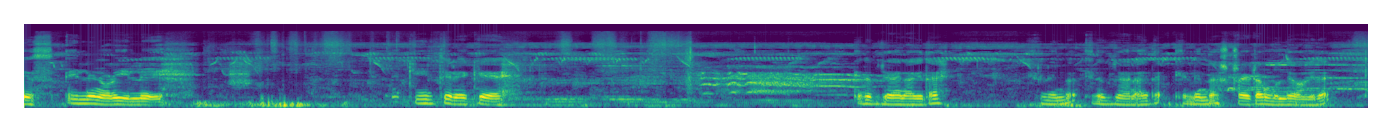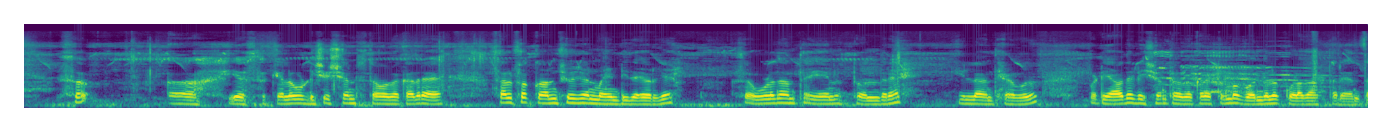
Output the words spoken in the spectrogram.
ಎಸ್ ಇಲ್ಲಿ ನೋಡಿ, ಇಲ್ಲಿ. ಕೀರ್ತಿ ರೇಖೆ. ಇದಕ್ಕೆ ಜಾಯ್ನ್ ಆಗಿದೆ. ಇಲ್ಲಿಂದ ಇದಕ್ಕೆ ಜಾಯ್ನ್ ಆಗಿದೆ. ಇಲ್ಲಿಂದ ಸ್ಟ್ರೈಟಾಗಿ ಮುಂದೆ ಹೋಗಿದೆ. ಸೊ ಎಸ್ ಕೆಲವು ಡಿಸಿಷನ್ಸ್ ತೊಗೋಬೇಕಾದ್ರೆ ಸ್ವಲ್ಪ ಕನ್ಫ್ಯೂಷನ್ ಮೈಂಡ್ ಇದೆ ಇವ್ರಿಗೆ. ಸೊ ಉಳಿದಂಥ ಏನು ತೊಂದರೆ ಇಲ್ಲ ಅಂತ ಹೇಳ್ಬೋದು. ಬಟ್ ಯಾವುದೇ ಡಿಸಿಷನ್ ತೊಗೋಬೇಕಾದ್ರೆ ತುಂಬ ಗೊಂದಲಕ್ಕೆ ಒಳಗಾಗ್ತಾರೆ ಅಂತ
